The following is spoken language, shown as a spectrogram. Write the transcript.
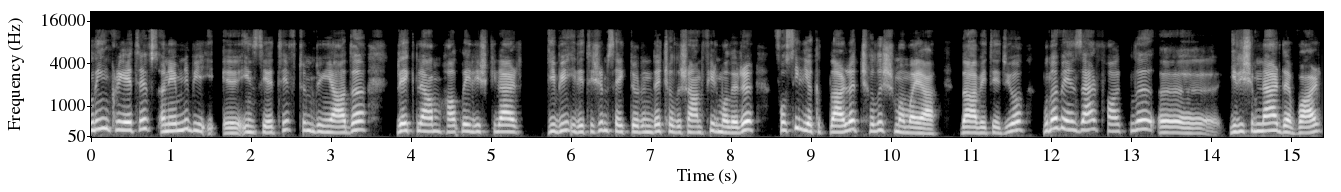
Clean Creatives önemli bir e, inisiyatif. Tüm dünyada reklam, halkla ilişkiler gibi iletişim sektöründe çalışan firmaları fosil yakıtlarla çalışmamaya davet ediyor. Buna benzer farklı e, girişimler de var.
